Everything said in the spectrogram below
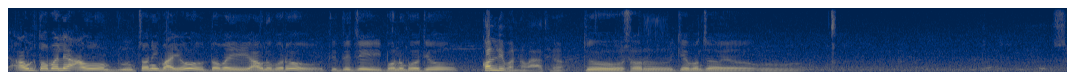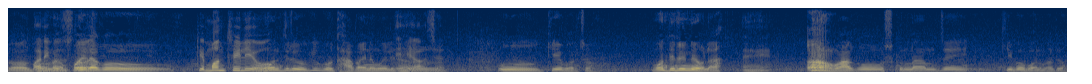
आउनु तपाईँले आउनु चनिक भाइ हो तपाईँ आउनु पऱ्यो त्यो चाहिँ भन्नुभयो थियो। कसले भन्नुभएको थियो? त्यो सर के भन्छ सर पहिलाको के मन्त्रीले हो? मन्त्री हो कि को? थाहा पाएन मैले ऊ के भन्छ? मन्त्री नै होला। उहाँको उसको नाम चाहिँ के पो भन्नुभएको थियो?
